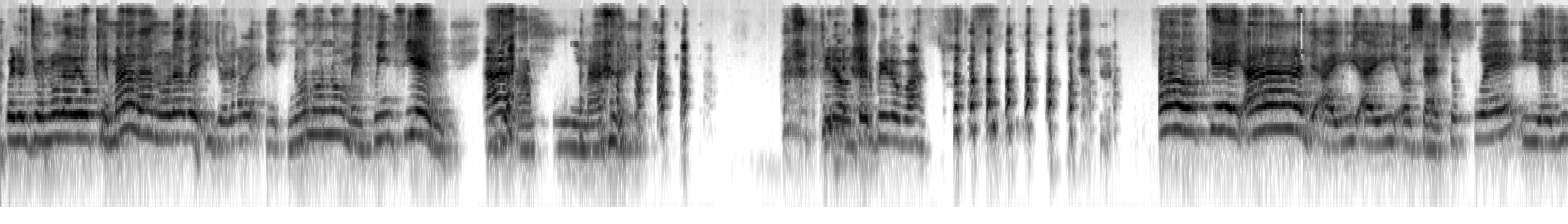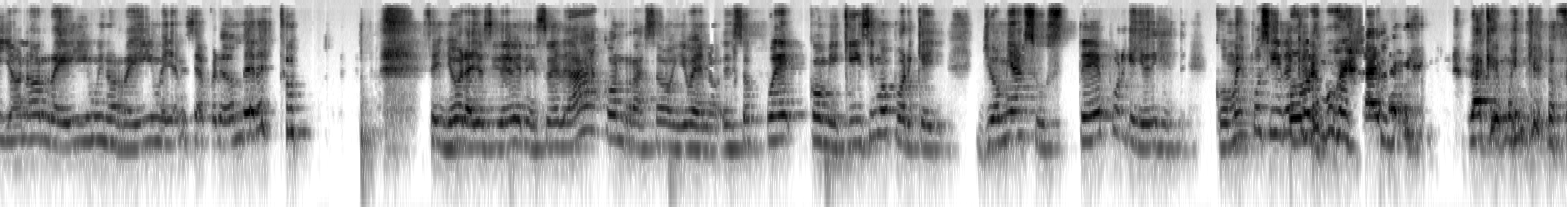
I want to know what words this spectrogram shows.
Pero yo no la veo quemada, no la veo, y yo la veo, y, no, no, no, me fui infiel. ah, ah mi madre. Mira, un término más. Ah, ok, ah, ahí, ahí, o sea, eso fue, y ella y yo nos reímos y nos reímos, y ella me decía, pero ¿dónde eres tú? Señora, yo soy de Venezuela, ah, con razón. Y bueno, eso fue comiquísimo porque yo me asusté porque yo dije, ¿cómo es posible que mujer. la, que en que lo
